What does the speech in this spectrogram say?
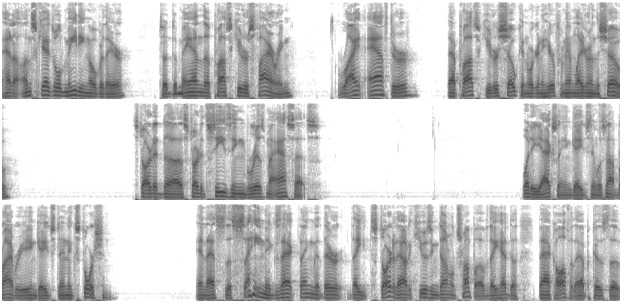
had an unscheduled meeting over there to demand the prosecutor's firing right after that prosecutor, Shokin, we're going to hear from him later in the show, started uh, started seizing Burisma assets what he actually engaged in was not bribery, he engaged in extortion. And that's the same exact thing that they're they started out accusing Donald Trump of. They had to back off of that because the,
